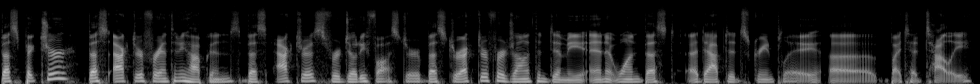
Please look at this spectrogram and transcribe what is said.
Best Picture, Best Actor for Anthony Hopkins, Best Actress for Jodie Foster, Best Director for Jonathan Demme, and it won Best Adapted Screenplay uh, by Ted Tally.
